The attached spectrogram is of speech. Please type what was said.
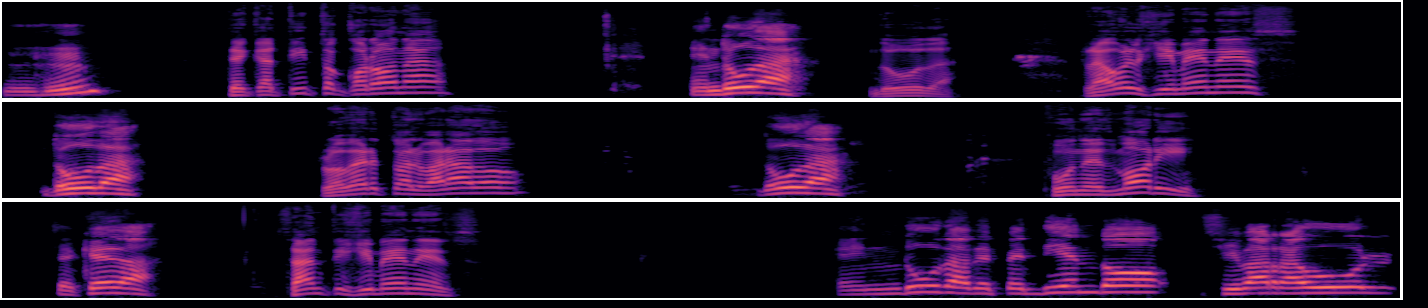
Uh -huh. Tecatito Corona. En duda. Duda. Raúl Jiménez. Duda. Roberto Alvarado. Duda. Funes Mori. Se queda. Santi Jiménez. En duda, dependiendo si va Raúl.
